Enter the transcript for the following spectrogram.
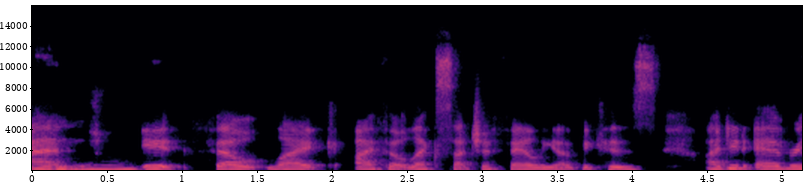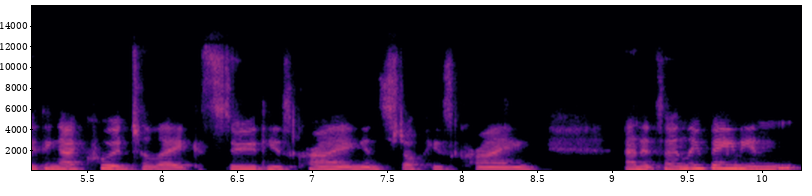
And mm. it felt like I felt like such a failure because I did everything I could to like soothe his crying and stop his crying. And it's only been in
